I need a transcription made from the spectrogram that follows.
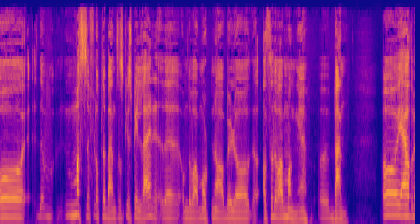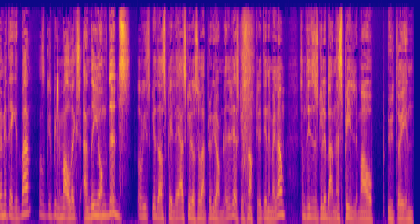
Og det var masse flotte band som skulle spille der. Det, om det var Morten Abel og Altså, det var mange øh, band. Og jeg hadde med mitt eget band og skulle spille med Alex and The Young Dudes. Og vi skulle da spille Jeg skulle også være programleder, så jeg skulle snakke litt innimellom. Samtidig så skulle bandet spille meg opp, ut og inn.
